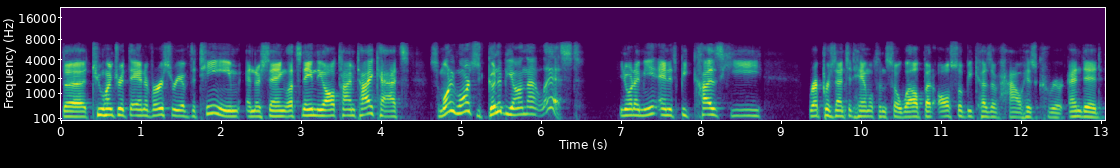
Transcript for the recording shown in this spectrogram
the 200th anniversary of the team and they're saying let's name the all-time tie cats Simoni Lawrence is going to be on that list. You know what I mean? And it's because he represented Hamilton so well, but also because of how his career ended,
